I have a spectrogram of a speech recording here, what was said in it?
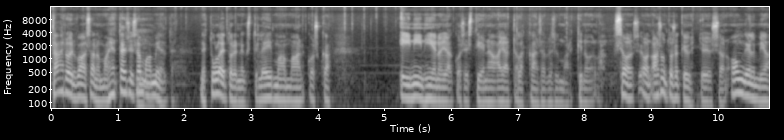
Tahdoin vaan sanomaan, ihan täysin samaa mieltä. Ne tulee todennäköisesti leimaamaan, koska ei niin hienojakoisesti enää ajatella kansainvälisillä markkinoilla. Se on, se on asuntosakeyhtiö, jossa on ongelmia.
